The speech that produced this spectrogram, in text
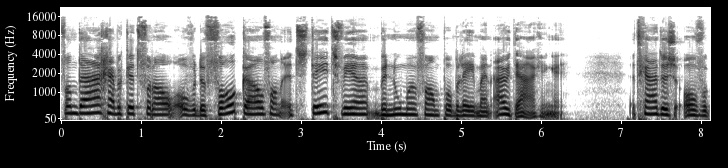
Vandaag heb ik het vooral over de valkuil van het steeds weer benoemen van problemen en uitdagingen. Het gaat dus over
